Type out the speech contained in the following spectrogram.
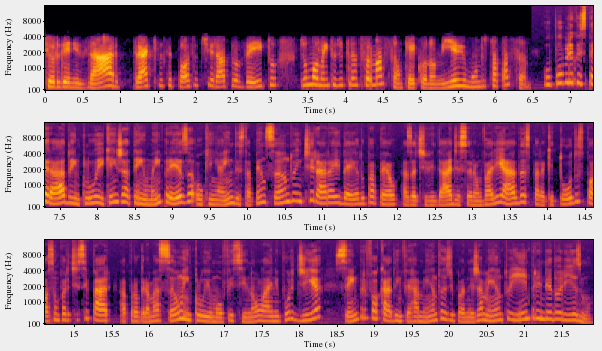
Se organizar para que você possa tirar proveito de um momento de transformação que a economia e o mundo está passando. O público esperado inclui quem já tem uma empresa ou quem ainda está pensando em tirar a ideia do papel. As atividades serão variadas para que todos possam participar. A programação inclui uma oficina online por dia, sempre focada em ferramentas de planejamento e empreendedorismo.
